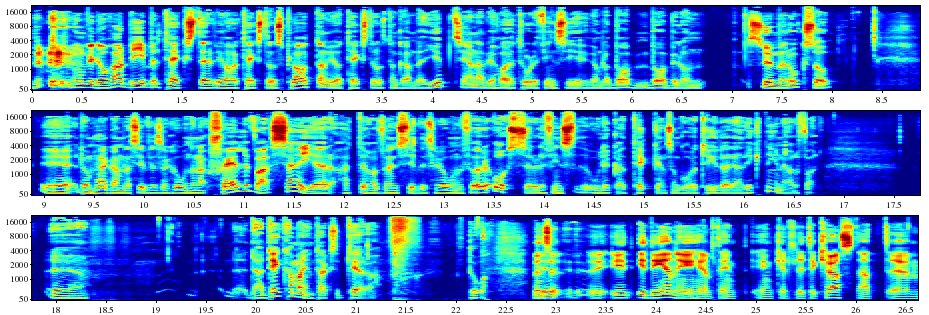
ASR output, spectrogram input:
om vi då har bibeltexter, vi har texter hos Platon, vi har texter hos de gamla egyptierna, vi har, jag tror det finns i gamla Babylon, Sumer också. Eh, de här gamla civilisationerna själva säger att det har funnits civilisationer före oss. Eller det finns olika tecken som går att tyda i den riktningen i alla fall. Eh, det kan man ju inte acceptera. Då. Men så, idén är helt enkelt lite krasst att eh,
